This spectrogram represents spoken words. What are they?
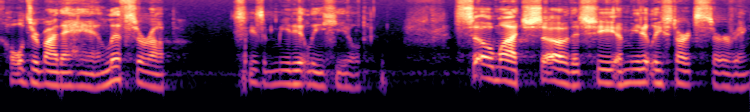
holds her by the hand, lifts her up. She's immediately healed. So much so that she immediately starts serving.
